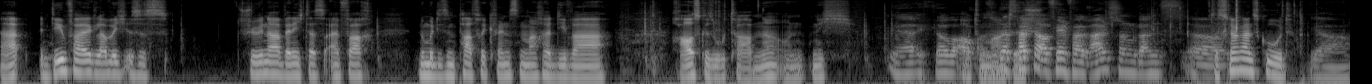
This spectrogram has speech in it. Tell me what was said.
Ja, in dem Fall, glaube ich, ist es schöner, wenn ich das einfach nur mit diesen paar Frequenzen mache, die wir rausgesucht haben, ne? Und nicht. Ja, ich glaube auch. Automatisch. Also das hat er auf jeden Fall gerade schon ganz. Äh, das klang ganz gut. Ja.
